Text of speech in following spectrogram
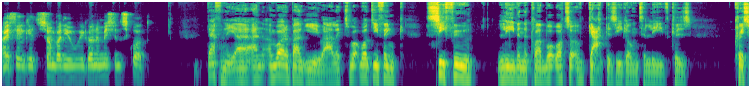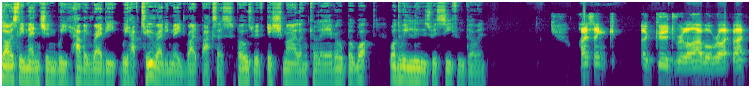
I think it's somebody we're going to miss in the squad. Definitely. Uh, and and what about you, Alex? What what do you think? Cifu leaving the club. What what sort of gap is he going to leave? Because Chris obviously mentioned we have a ready, we have two ready-made right backs, I suppose, with Ismael and Calero. But what what do we lose with Cifu going? I think a good, reliable right back.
